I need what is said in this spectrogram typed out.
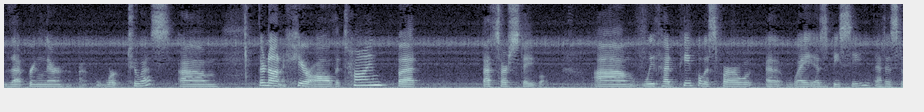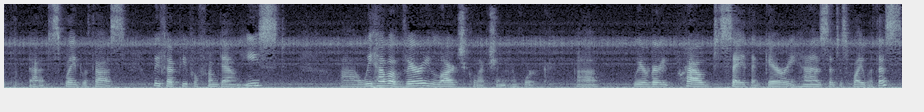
that bring their work to us. Um, they're not here all the time, but that's our stable. Um, we've had people as far away as BC that has uh, displayed with us. We've had people from down east. Uh, we have a very large collection of work. We are very proud to say that Gary has a display with us,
